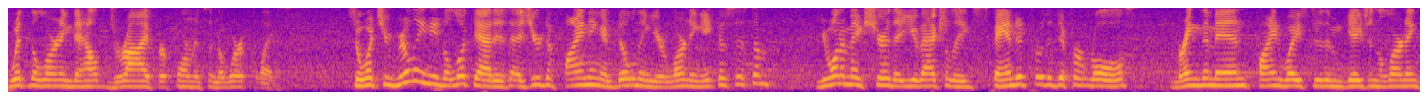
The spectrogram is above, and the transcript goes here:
with the learning to help drive performance in the workplace. So, what you really need to look at is as you're defining and building your learning ecosystem, you want to make sure that you've actually expanded for the different roles, bring them in, find ways to them engage in the learning,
